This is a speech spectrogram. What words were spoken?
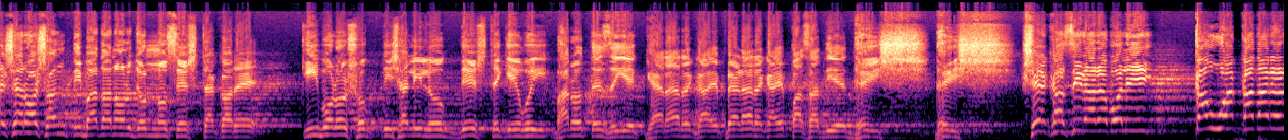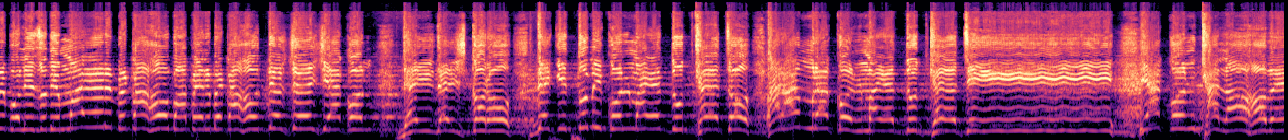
দেশের অশান্তি বাঁধানোর জন্য চেষ্টা করে। কি বড় শক্তিশালী লোক দেশ থেকে ওই ভারতে যেয়ে ঘেরার গায়ে, বেড়ার গায়ে পাশা দিয়ে ধেইস ধেইস। শেখ হাসিনারে বলি, কাউয়া কাদারের বলি, যদি মায়ের বেটা হও, বাপের বেটা হও, দেশে এসে এখন দেশ দেশ করো। দেখি তুমি কোন মায়ের দুধ খেয়েছো আর আমরা কোন মায়ের দুধ খেয়েছি। এখন খেলা হবে।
